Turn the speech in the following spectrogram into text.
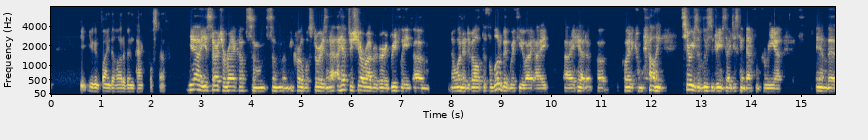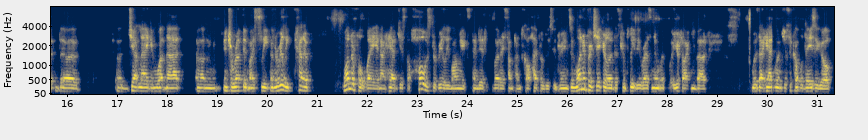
you, you, can find a lot of impactful stuff. Yeah, you start to rack up some some incredible stories, and I, have to share, Robert, very briefly. Um, I want to develop this a little bit with you. I I, I had a, a, quite a compelling series of lucid dreams. I just came back from Korea, and that the uh, jet lag and whatnot um, interrupted my sleep in a really kind of wonderful way. And I had just a host of really long, extended, what I sometimes call hyperlucid dreams. And one in particular that's completely resonant with what you're talking about was I had one just a couple days ago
